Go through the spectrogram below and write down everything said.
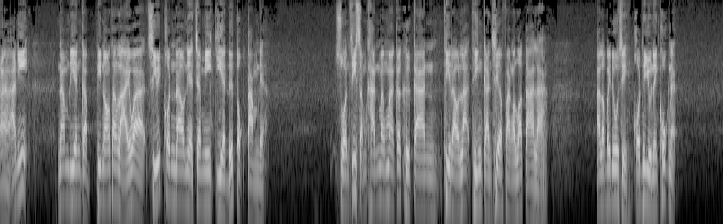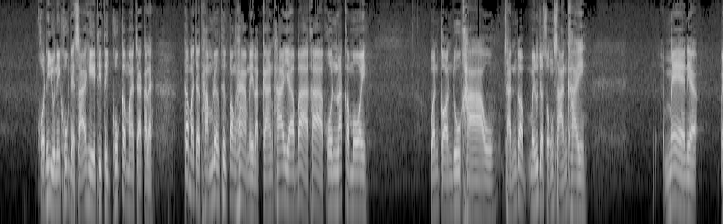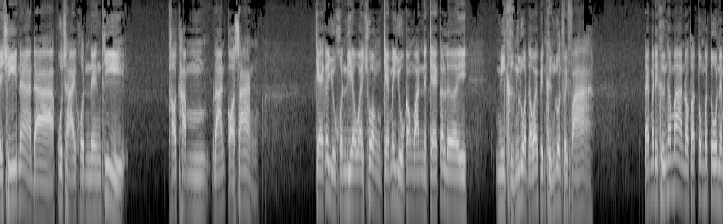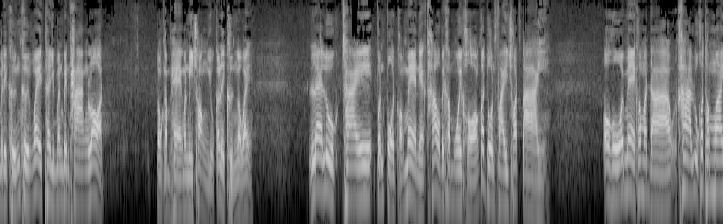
อ่าอันนี้ นำเรียนกับพี่น้องทั้งหลายว่าชีวิตคนเราเนี่ยจะมีเกียรติหรือตกต่ำเนี่ย ส่วนที่สำคัญมาก ๆ ก็คือการที่เราละทิ้งการเชื่อฟังอัลลอฮ์ตาลาอะเราไปดูสิ คนที่อยู่ในคุกเนี่ยคนที่อยู่ในคุกเนี่ยสาเหตุที่ติดคุกก็มาจากอะไร ก็มาจะทำเรื่องที่ต้องห้ามในหลักการค้ายาบ้าฆ่าคนลักขโมย วันก่อนดูข่าว ฉันก็ไม่รู้จะสงสารใคร แม่เนี่ย ไปชี้หน้าด่าผู้ชายคนหนึ่งที่เขาทำร้านก่อสร้าง แกก็อยู่คนเดียวไว้ช่วง แกไม่อยู่กลางวันเนี่ยแกก็เลยมีขึงลวดเอาไว้เป็นขึงลวดไฟฟ้า แต่ไม่ได้ขึงทั้งบ้านหรอกแต่ตรงประตูเนี่ยไม่ได้ขึงขึงไว้ถ้ามันเป็นทางลอด ตรงกำแพงมันมีช่องอยู่ก็เลยขึงเอาไว้ และลูกชายปนโปรดของแม่เนี่ย เข้าไปขโมยของก็โดนไฟช็อตตาย โอ้โห แม่เขามาด่าฆ่าลูกเขาทำไม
